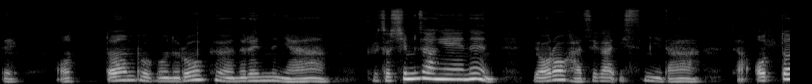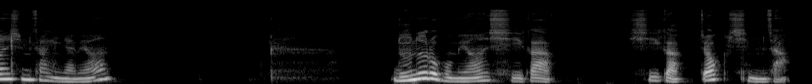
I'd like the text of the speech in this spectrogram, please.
네, 어떤 부분으로 표현을 했느냐. 그래서 심상에는 여러 가지가 있습니다. 자, 어떤 심상이냐면 눈으로 보면 시각, 시각적 심상,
